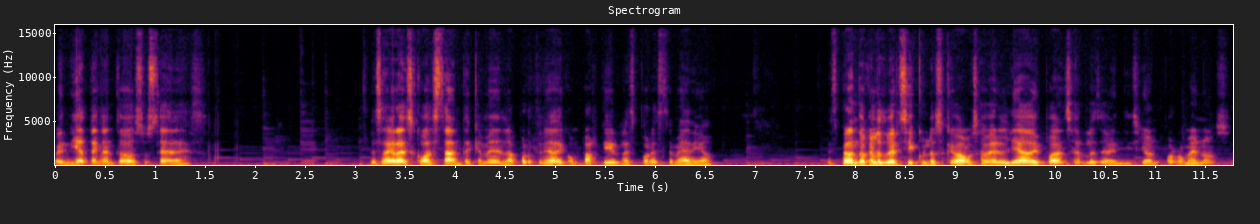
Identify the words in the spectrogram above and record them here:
Buen día tengan todos ustedes. Les agradezco bastante que me den la oportunidad de compartirles por este medio. Esperando que los versículos que vamos a ver el día de hoy puedan serles de bendición por lo menos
